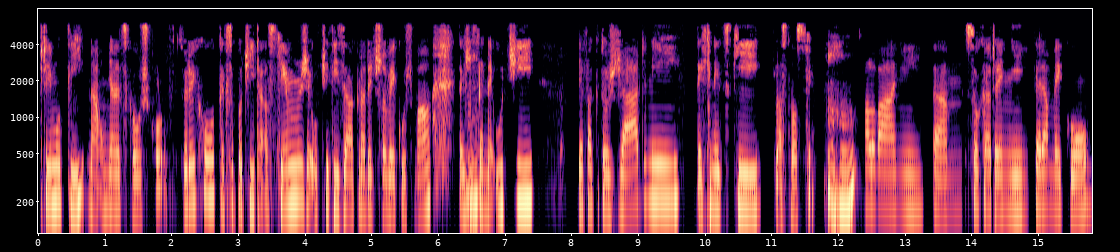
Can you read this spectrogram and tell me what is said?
přijmutí na uměleckou školu v Curychu, tak se počítá s tím, že určitý základy člověk už má, takže mm. se neučí de facto žádný technický vlastnosti. Uh-huh. Malování, um, sochaření, keramiku,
